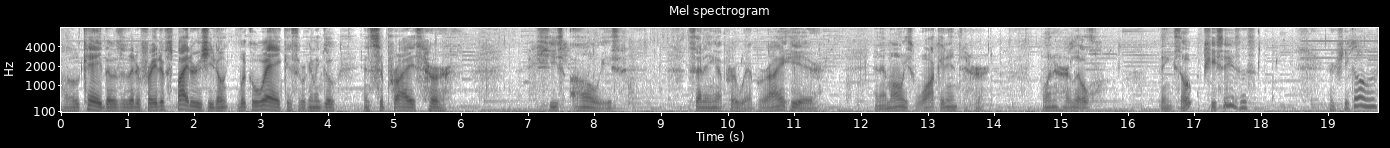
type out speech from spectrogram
Okay, those that are afraid of spiders, you don't look away because we're going to go and surprise her. She's always setting up her web right here. And I'm always walking into her, one of her little things. Oh, she sees us. There she goes.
